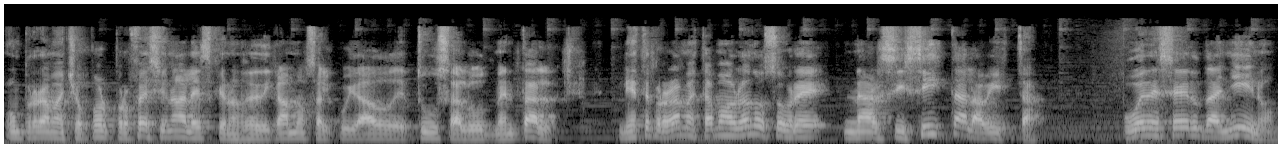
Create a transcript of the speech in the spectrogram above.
un programa hecho por profesionales que nos dedicamos al cuidado de tu salud mental. En este programa estamos hablando sobre narcisista a la vista. Puede ser dañino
